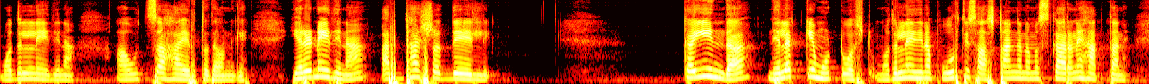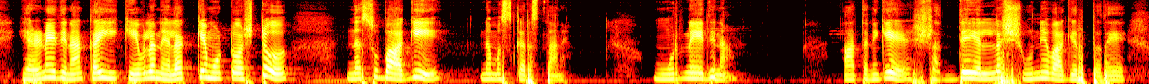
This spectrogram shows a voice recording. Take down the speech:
ಮೊದಲನೇ ದಿನ ಆ ಉತ್ಸಾಹ ಇರ್ತದೆ ಅವನಿಗೆ. ಎರಡನೇ ದಿನ ಅರ್ಧ ಶ್ರದ್ಧೆಯಲ್ಲಿ ಕೈಯಿಂದ ನೆಲಕ್ಕೆ ಮುಟ್ಟುವಷ್ಟು. ಮೊದಲನೇ ದಿನ ಪೂರ್ತಿ ಸಾಷ್ಟಾಂಗ ನಮಸ್ಕಾರನೇ ಹಾಕ್ತಾನೆ. ಎರಡನೇ ದಿನ ಕೈ ಕೇವಲ ನೆಲಕ್ಕೆ ಮುಟ್ಟುವಷ್ಟು ನಸುಬಾಗಿ ನಮಸ್ಕರಿಸ್ತಾನೆ. ಮೂರನೇ ದಿನ ಆತನಿಗೆ ಶ್ರದ್ಧೆಯೆಲ್ಲ ಶೂನ್ಯವಾಗಿರ್ತದೆ.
